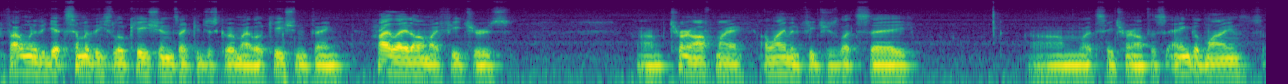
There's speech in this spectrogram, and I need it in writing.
if I wanted to get some of these locations, I could just go to my location thing, highlight all my features, um, turn off my alignment features, let's say, um, let's say turn off this angled line. So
